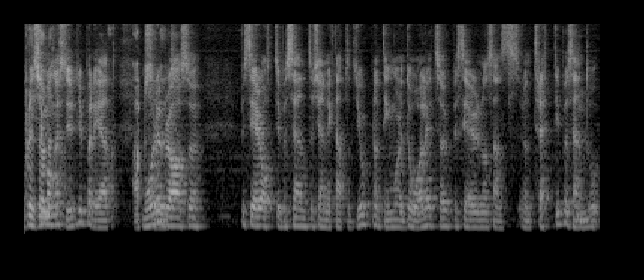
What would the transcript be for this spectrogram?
Det finns ju många studier på det att mår Absolut. du bra så presterar du 80% och känner knappt att du gjort någonting. Mår du dåligt så presterar du någonstans runt 30 och,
